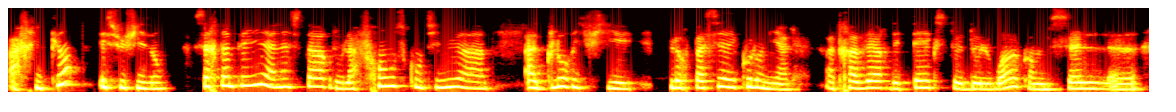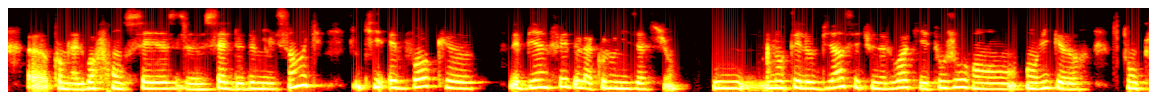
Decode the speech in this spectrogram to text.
africains est suffisant? Certains pays, à l'instar de la France, continuent à, glorifier leur passé colonial à travers des textes de loi comme euh, euh, la loi française, euh, celle de 2005, qui évoquent les bienfaits de la colonisation. Notez-le bien, c'est une loi qui est toujours en, en, vigueur. Donc,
